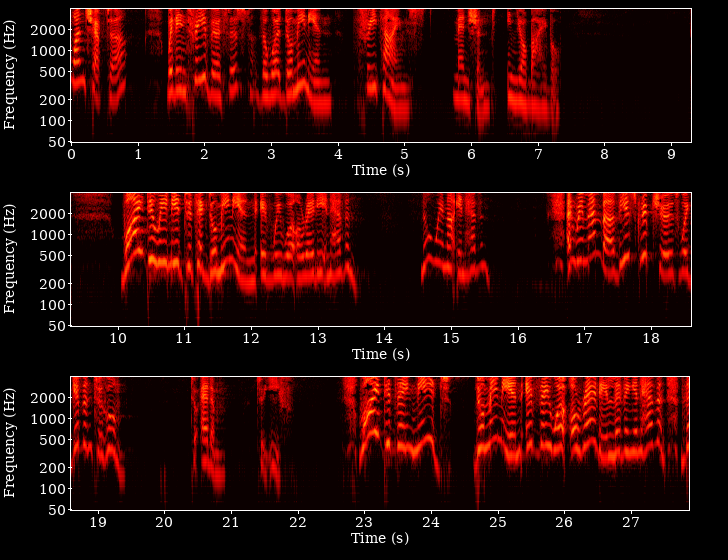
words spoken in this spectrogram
one chapter, within three verses, the word dominion three times mentioned in your Bible. Why do we need to take dominion if we were already in heaven? No, we're not in heaven. And remember, these scriptures were given to whom? To Adam, to Eve. Why did they need dominion if they were already living in heaven? They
